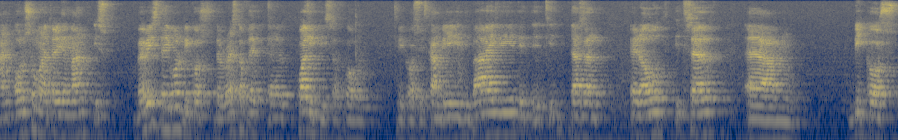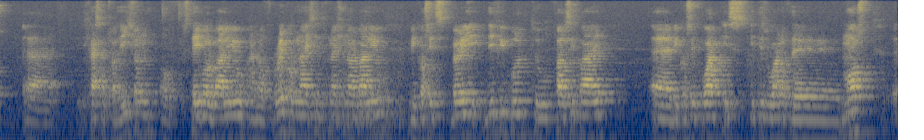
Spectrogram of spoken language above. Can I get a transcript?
and also monetary demand is very stable because the rest of the uh, qualities of gold, because it can be divided, it, it, it doesn't erode itself, um, because uh, it has a tradition of stable value and of recognized international value, because it's very difficult to falsify, uh, because it, is, it is one of the most uh,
